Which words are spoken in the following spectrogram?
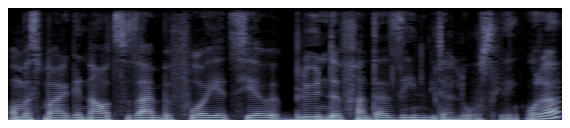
um es mal genau zu sein, bevor jetzt hier blühende Fantasien wieder loslegen, oder?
